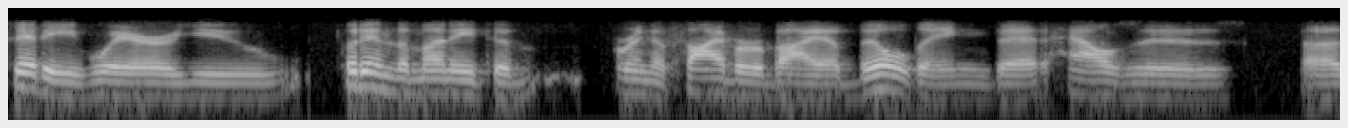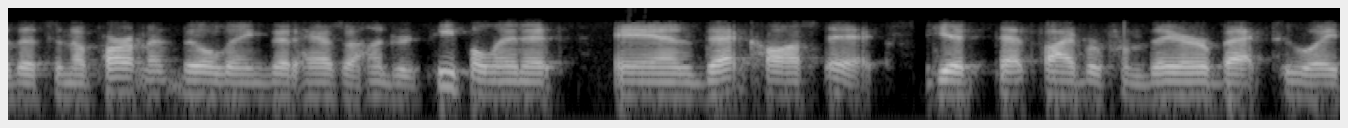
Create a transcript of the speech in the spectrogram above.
city where you put in the money to bring a fiber by a building that houses, uh, that's an apartment building that has 100 people in it, and that costs X. Get that fiber from there back to a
